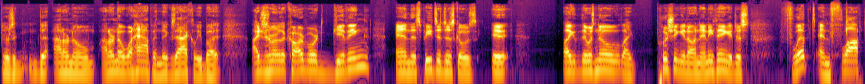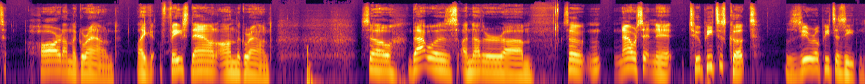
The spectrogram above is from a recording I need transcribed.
There's a I don't know I don't know what happened exactly, but I just remember the cardboard giving, and this pizza just goes it like there was no like pushing it on anything. It just flipped and flopped hard on the ground, like face down on the ground. So that was another. Um, so n- now we're sitting at two pizzas cooked, zero pizzas eaten.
